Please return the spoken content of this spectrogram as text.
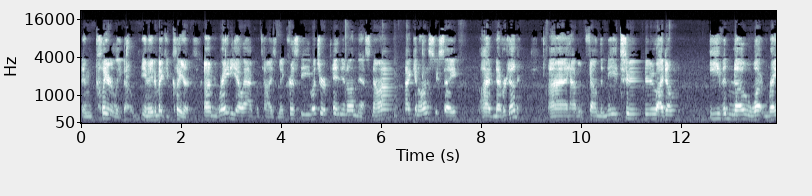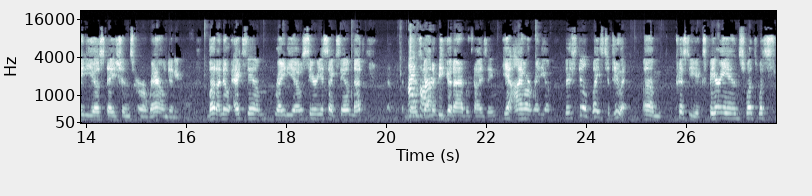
And clearly, though, you know, to make it clear, um, radio advertisement. Christy, what's your opinion on this? Now, I, I can honestly say I've never done it. I haven't found the need to. I don't even know what radio stations are around anymore. But I know XM radio, Sirius XM, that there's got to be good advertising. Yeah, iHeartRadio. There's still ways to do it. Um, Christy, experience? What's what's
